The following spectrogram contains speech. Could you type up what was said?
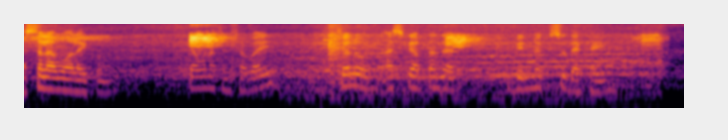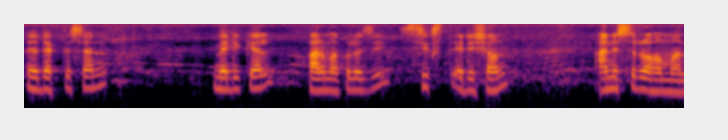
আসসালামু আলাইকুম। কেমন আছেন সবাই? চলুন, আজকে আপনাদের ভিন্ন কিছু দেখাই। দেখতেছেন medical pharmacology sixth edition Anisur Rahman.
